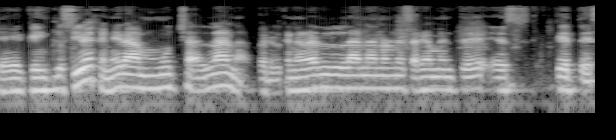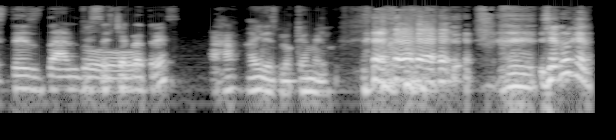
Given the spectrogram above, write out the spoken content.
eh, que inclusive genera mucha lana, pero el generar lana no necesariamente es que te estés dando. ¿Este es chakra 3? Ajá. Ay, desbloquéamelo. Yo creo que,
